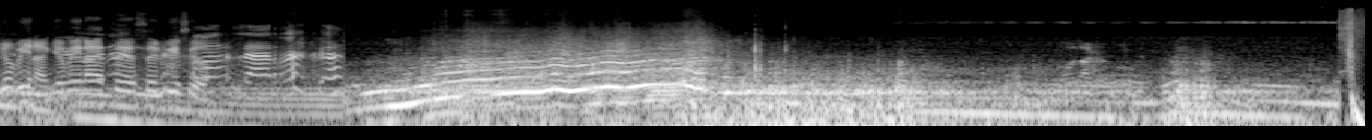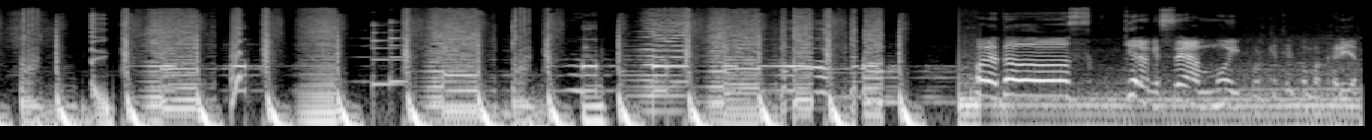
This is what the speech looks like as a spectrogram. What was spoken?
¿Qué opina? ¿Qué opina de este servicio? La raja. Hola a todos, quiero que sean muy... ¿Por qué estoy con mascarilla?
